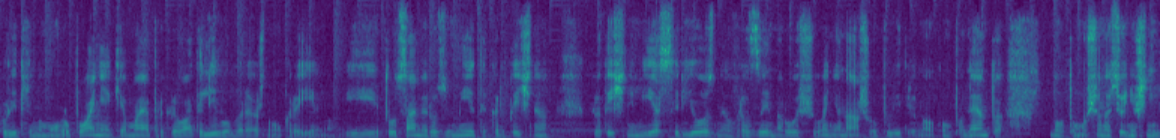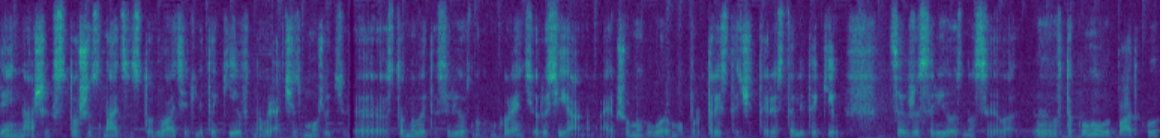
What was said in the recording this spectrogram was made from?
повітряному групуванню, яке має прикривати лівобережну Україну. І тут самі розумієте, критичним критичним є серйозне в рази нарощування нашого повітряного компоненту. Ну тому що на сьогоднішній день наших 116-120 літаків навряд чи зможуть е, становити серйозну конкуренцію росіянам. А якщо ми говоримо про 300-400 літаків, це вже серйозна сила. Е, В такому випадку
